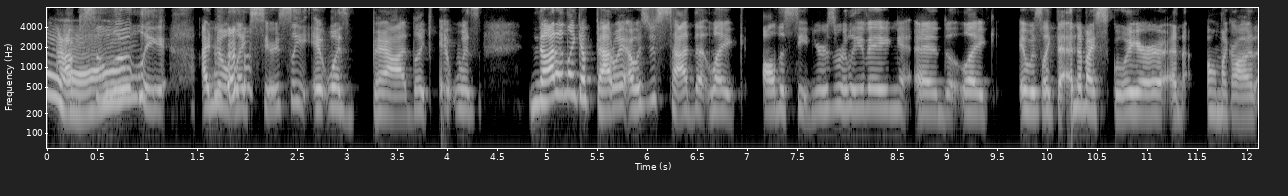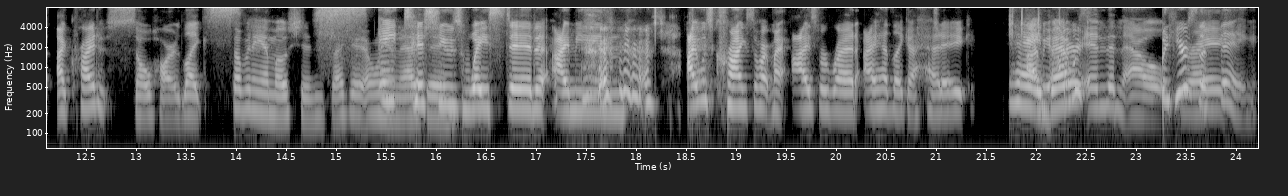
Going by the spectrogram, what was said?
Aww. Absolutely. I know, like seriously, it was bad. Like it was not in like a bad way. I was just sad that like all the seniors were leaving and like it was like the end of my school year and oh my god i cried so hard like so many emotions I can eight imagine. tissues wasted i mean i was crying so hard my eyes were red i had like a headache hey I mean, better was, in than out but here's right? the thing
